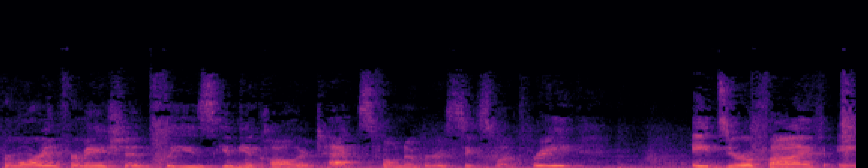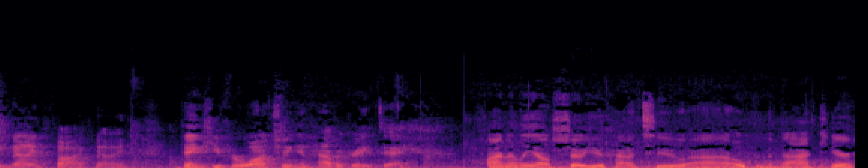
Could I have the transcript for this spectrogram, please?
for more information, please give me a call or text. Phone number is 613-805-8959. Thank you for watching and have a great day. Finally, I'll show you how to uh, open the back here.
